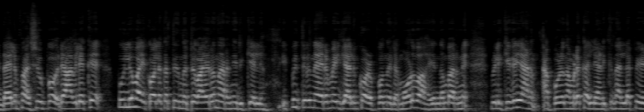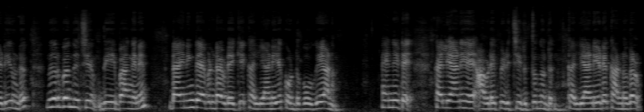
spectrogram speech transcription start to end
എന്തായാലും പശു ഇപ്പോൾ രാവിലെയൊക്കെ പുല്ലും വൈക്കോലൊക്കെ തിന്നിട്ട് വയറ് നിറഞ്ഞിരിക്കുകയല്ലേ ഇപ്പം ഇത്തിരി നേരം വൈകിയാലും കുഴപ്പമൊന്നുമില്ല. മോൾ വാ എന്നും പറഞ്ഞ് വിളിക്കുകയാണ്. അപ്പോൾ നമ്മുടെ കല്യാണിക്ക് നല്ല പേടിയുണ്ട്. നിർബന്ധിച്ച് ദീപ അങ്ങനെ ഡൈനിങ് ടേബിളിന്റെ അവിടേക്ക് കല്യാണിയെ കൊണ്ടുപോവുകയാണ്. എന്നിട്ട് കല്യാണിയെ അവിടെ പിടിച്ചിരുത്തുന്നുണ്ട്. കല്യാണിയുടെ കണ്ണുകൾ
